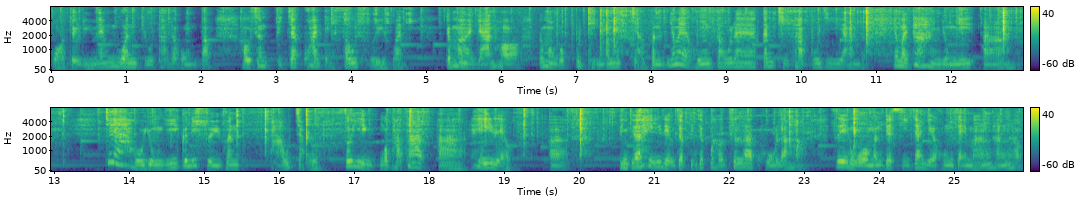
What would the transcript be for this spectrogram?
火，在里面温住它的红豆，好像比较快点收水分。咁啊，然后，咁啊，我不停咁样搅拌，因为红豆咧跟其他不一样的，因为它很容易啊，即系好容易嗰啲水分跑走啊，所以我怕它啊黑了，啊，变咗黑了就变咗不好吃啦，苦啦哈。所以我们的时间也控制蛮很好。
